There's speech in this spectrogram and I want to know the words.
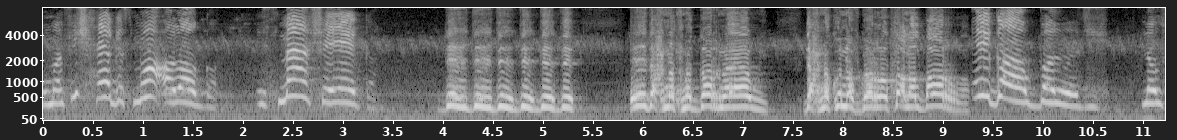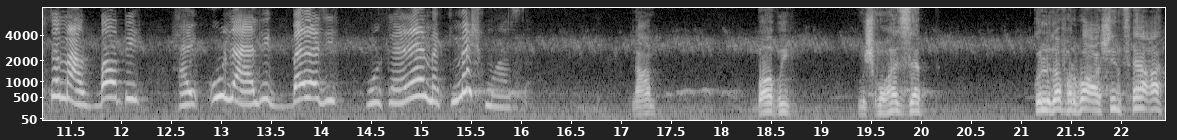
ومفيش حاجة اسمها أراجة اسمها شياكة. ده ده ده ده ده ده. إيه ده إحنا اتنجرنا قوي؟ ده إحنا كنا في جرة وطلعنا لبره. إيه جرى بره دي لو سمعك بابي هيقول عليك بلدي وكلامك مش مهذب. نعم. بابي مش مهذب؟ كل ده في 24 ساعة؟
